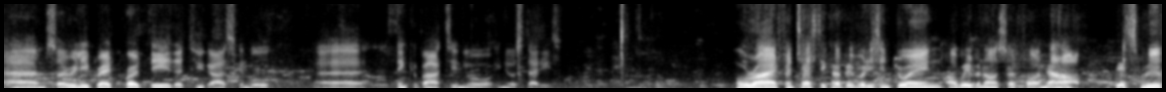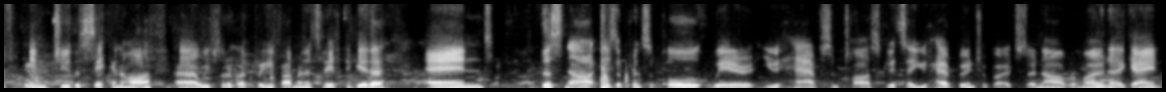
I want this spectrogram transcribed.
Um, so really great quote there that you guys can all uh, think about in your in your studies. All right, fantastic. Hope everybody's enjoying our webinar so far. Now, let's move into the second half. Uh, we've sort of got 25 minutes left together. And this now is a principle where you have some tasks. Let's say you have burnt your boat. So now Ramona again,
